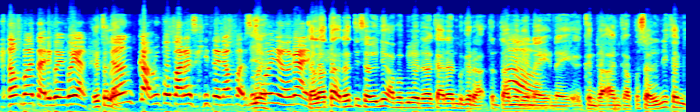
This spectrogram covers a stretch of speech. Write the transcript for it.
gambar tak ada goyang-goyang. Lengkap rupa paras kita nampak Ya. semuanya kan? Kalau tak nanti selalunya apabila dalam keadaan bergerak terutamanya Ah. naik naik kenderaan ke apa selalunya kan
